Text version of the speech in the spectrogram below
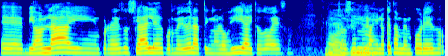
eh, vía online, por redes sociales, por medio de la tecnología y todo eso. Entonces me imagino que también por eso.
